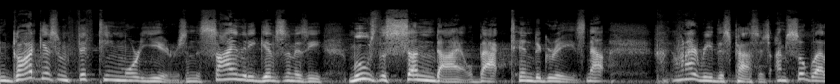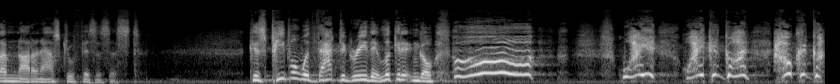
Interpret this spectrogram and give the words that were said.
And God gives him 15 more years. And the sign that he gives him is he moves the sundial back 10 degrees. Now, when I read this passage, I'm so glad I'm not an astrophysicist. Because people with that degree, they look at it and go, oh, why, why could God, how could God,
